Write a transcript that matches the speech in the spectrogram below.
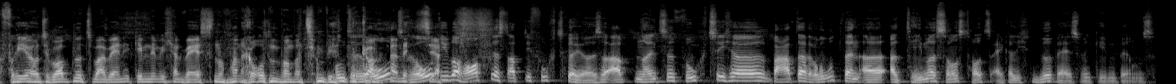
Früher hat es überhaupt nur zwei Weine gegeben, nämlich einen weißen und einen roten, wenn man zum Wirt Und Rot, Rot überhaupt erst ab die 50er Jahre. Also ab 1950 äh, war der Rotwein äh, ein Thema, sonst hat es eigentlich nur Weißwein gegeben bei uns.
